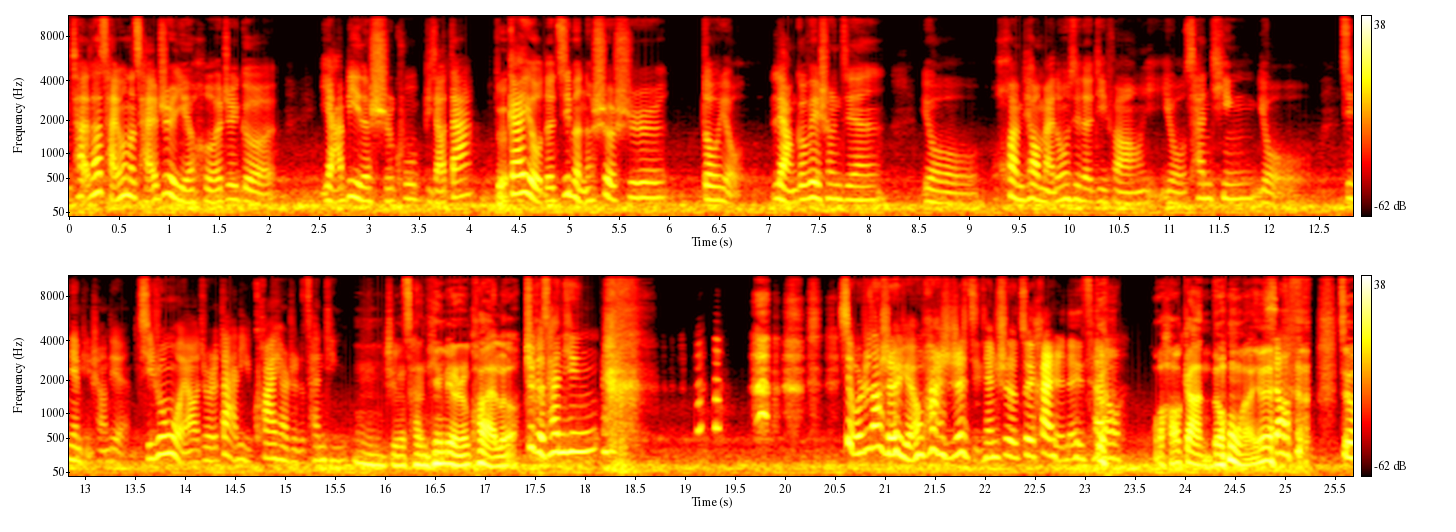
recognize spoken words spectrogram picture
采它采用的材质也和这个崖壁的石窟比较搭，对该有的基本的设施都有，两个卫生间，有换票买东西的地方，有餐厅，有纪念品商店。其中我要就是大力夸一下这个餐厅，嗯，这个餐厅令人快乐。这个餐厅。谢博士当时的原话是这几天吃的最害人的一餐，我我好感动啊，因为！就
